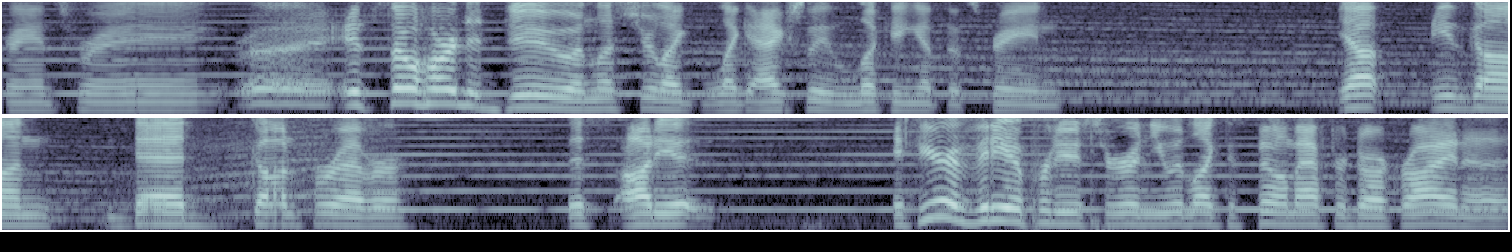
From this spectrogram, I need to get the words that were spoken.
Transferring. Uh, It's so hard to do unless you're like like actually looking at the screen. Yep, he's gone, dead, gone forever. This audio. If you're a video producer and you would like to film After Darkrai in a,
